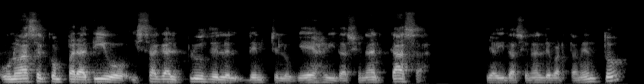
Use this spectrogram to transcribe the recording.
Uno hace, el comparativo y saca el plus de, de entre lo que es habitacional casa y habitacional departamento,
